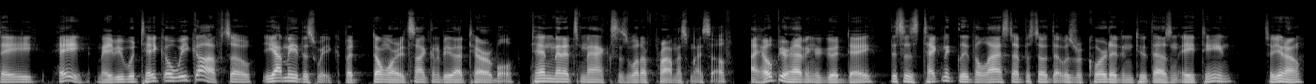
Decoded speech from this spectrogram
they, hey, maybe would take a week off. So you got me this week, but don't worry, it's not going to be that terrible. 10 minutes max is what I've promised myself. I hope you're having a good day. This is technically the last episode that was recorded in 2018. So, you know,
